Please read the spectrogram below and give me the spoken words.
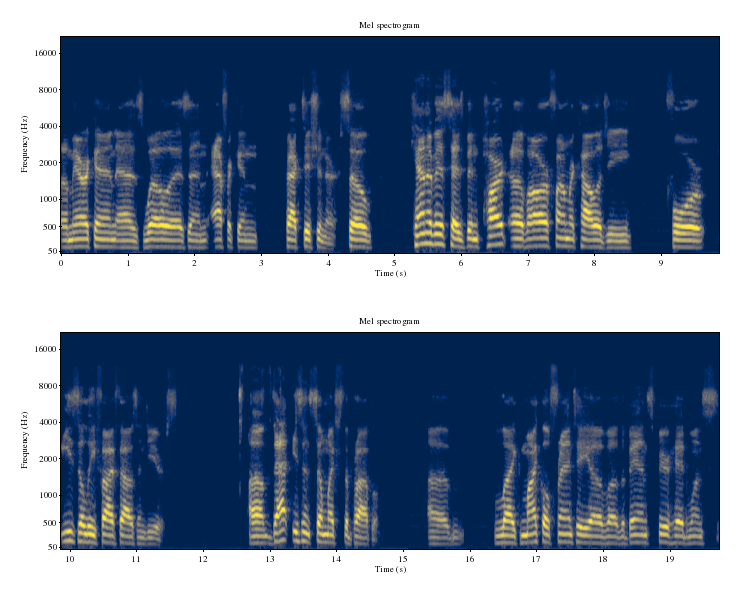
American as well as an African practitioner. So cannabis has been part of our pharmacology for easily 5,000 years. Um, that isn't so much the problem. Um, like Michael Franti of uh, the band Spearhead once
